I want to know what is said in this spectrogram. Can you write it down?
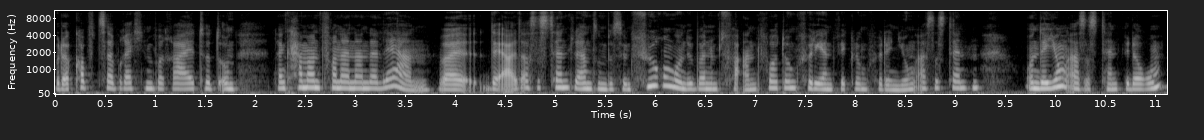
oder Kopfzerbrechen bereitet? Und dann kann man voneinander lernen, weil der Altassistent lernt so ein bisschen Führung und übernimmt Verantwortung für die Entwicklung für den Jungassistenten und der Jungassistent wiederum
